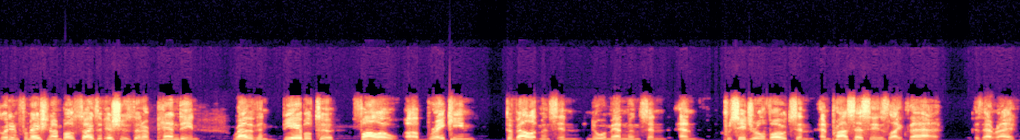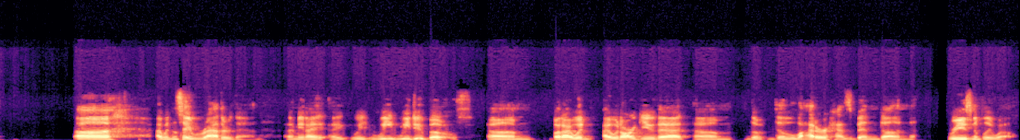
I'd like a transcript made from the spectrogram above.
good information on both sides of issues that are pending, rather than be able to follow uh, breaking developments in new amendments and, and procedural votes and, and processes like that. Is that right? Uh, I wouldn't say rather than. I mean, I, I we, we, we do both. Um, but I would I would argue that um, the the latter has been done reasonably well.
